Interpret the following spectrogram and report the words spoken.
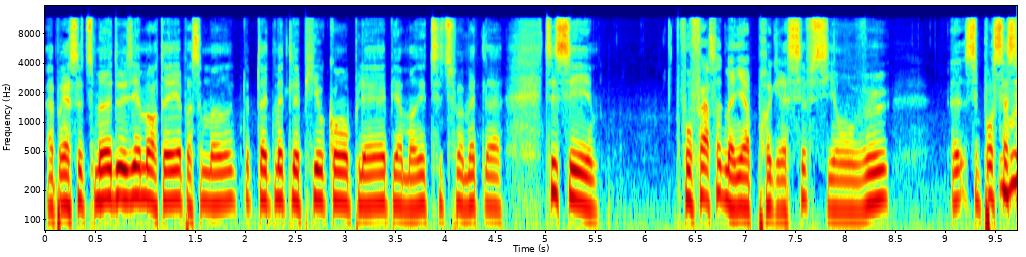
Après ça, tu mets un deuxième orteil. Après ça, peut-être mettre le pied au complet. Puis à un moment donné, tu, sais, tu vas mettre la... Tu sais, c'est... faut faire ça de manière progressive si on veut... euh, c'est pour sa Goûter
